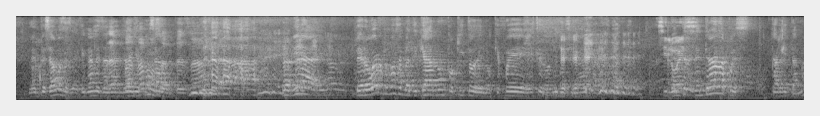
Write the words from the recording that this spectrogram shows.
Lo empezamos desde finales del, del año Vamos a pasado. empezar. Mira, pero bueno, pues vamos a platicar un poquito de lo que fue este 2019. Sí lo de, es. de entrada, pues, Carlita, ¿no?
